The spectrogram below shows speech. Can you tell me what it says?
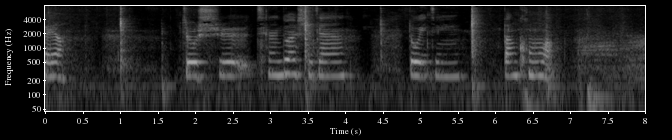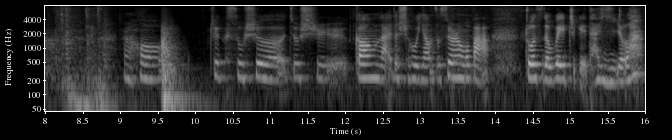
哎呀！就是前段时间都已经搬空了，然后这个宿舍就是刚来的时候样子。虽然我把桌子的位置给它移了。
